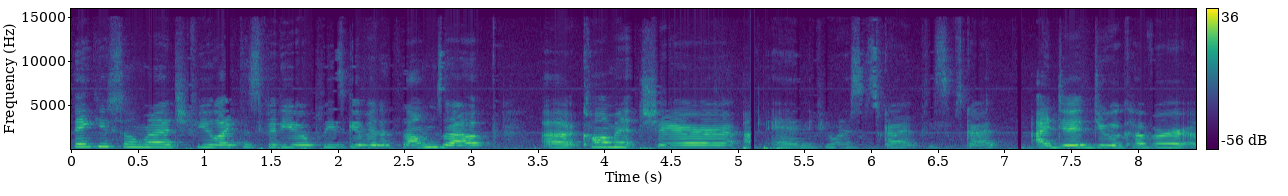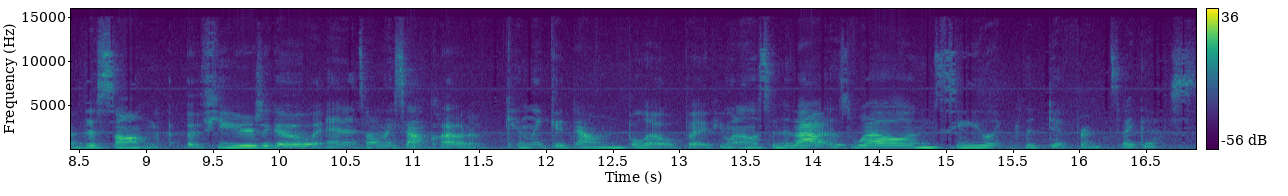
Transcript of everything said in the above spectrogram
Thank you so much. If you like this video, please give it a thumbs up, uh, comment, share, and if you want to subscribe, please subscribe. I did do a cover of this song a few years ago and it's on my SoundCloud. I can link it down below, but if you want to listen to that as well and see like the difference, I guess,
